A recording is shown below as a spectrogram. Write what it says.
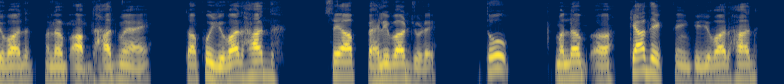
युवा मतलब आप धाद में आए तो आपको युवा धाद से आप पहली बार जुड़े। तो मतलब क्या देखते हैं कि युवा धाद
